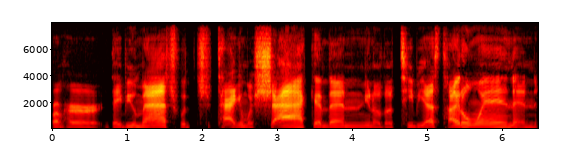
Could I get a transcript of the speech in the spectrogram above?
from her debut match with tagging with Shaq, and then you know the TBS title win and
